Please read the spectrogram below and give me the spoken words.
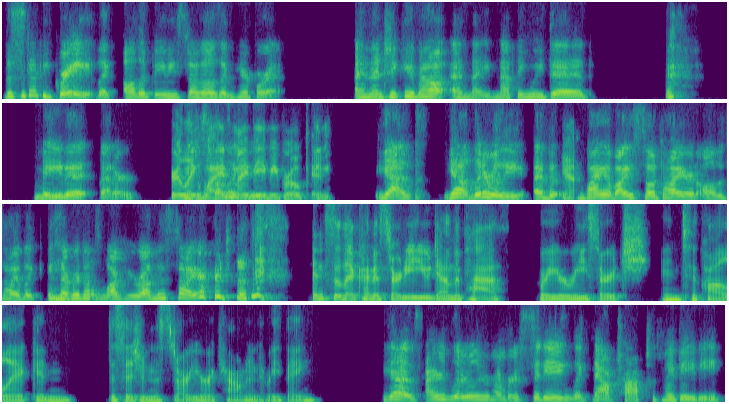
this is gonna be great. Like all the baby struggles, I'm here for it. And then she came out and like nothing we did made it better. You're like, why is like my me. baby broken? Yes. Yeah, literally. And yeah. why am I so tired all the time? Like, is mm-hmm. everyone else walking around this tired? and so that kind of started you down the path for your research into colic and decision to start your account and everything. Yes, I literally remember sitting like nap trapped with my baby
